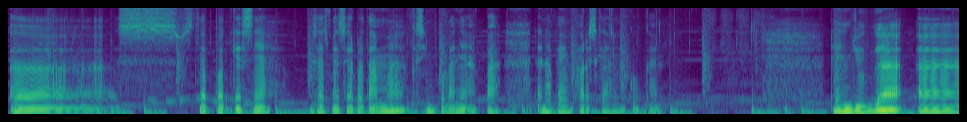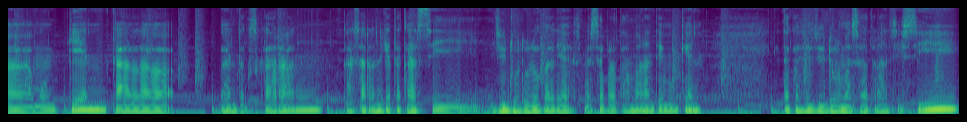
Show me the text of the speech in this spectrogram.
uh, setiap podcastnya semester pertama kesimpulannya apa? Dan apa yang harus kalian lakukan. Dan juga uh, mungkin kalau untuk sekarang kasarannya kita kasih judul dulu kali ya. Semester pertama nanti mungkin kita kasih judul masa transisi.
